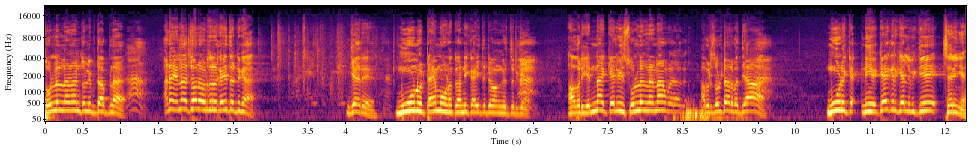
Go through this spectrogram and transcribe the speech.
சொல்லலைன்னு சொல்லிவிட்டாப்ல. ஆ. அண்ணா எல்லா சோற ஒருத்தர் கை தட்டுங்க. இங்க. மூணு டைம் உனக்கு அன்னி கை தட்டி வாங்க வச்சிருக்கேன். அவர் என்ன கேள்வி சொல்லலைன்னா அவர் சொல்லிட்டாரு பாத்தியா? மூணு கே நீங்க கேட்குற கேள்விக்கு சரிங்க.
